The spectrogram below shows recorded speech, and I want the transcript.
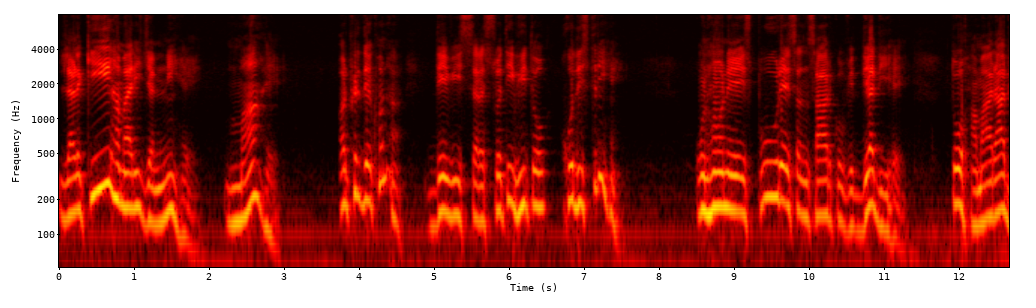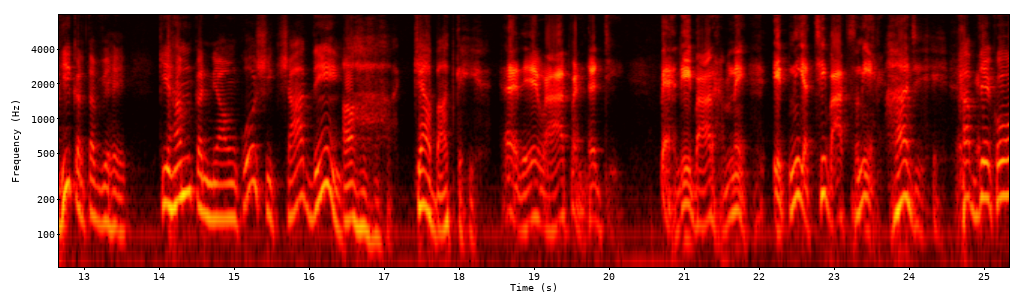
लड़की हमारी जननी है माँ है। और फिर देखो ना देवी सरस्वती भी तो खुद स्त्री हैं। उन्होंने इस पूरे संसार को विद्या दी है तो हमारा भी कर्तव्य है कि हम कन्याओं को शिक्षा दें। आहा क्या बात कही है। अरे वाह पंडित जी। पहली बार हमने इतनी अच्छी बात सुनी है। हाँ जी। अब देखो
